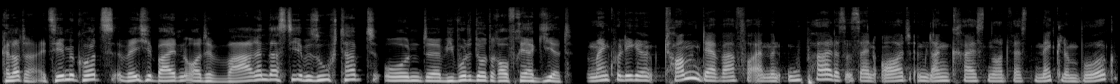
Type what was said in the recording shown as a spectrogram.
Carlotta, erzähl mir kurz, welche beiden Orte waren das, die ihr besucht habt und äh, wie wurde dort darauf reagiert? Mein Kollege Tom, der war vor allem in Upal, das ist ein Ort im Landkreis Nordwestmecklenburg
